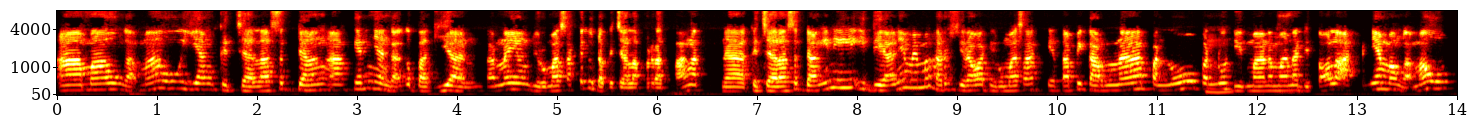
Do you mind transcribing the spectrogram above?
Ah, mau nggak mau yang gejala sedang akhirnya nggak kebagian karena yang di rumah sakit udah gejala berat banget. Nah gejala sedang ini idealnya memang harus dirawat di rumah sakit, tapi karena penuh penuh Hmm. di mana-mana ditolak, akhirnya mau nggak mau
